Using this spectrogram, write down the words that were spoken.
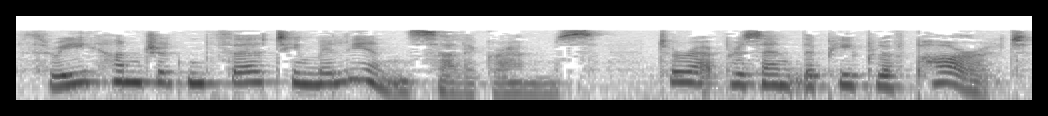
330 million saligrams to represent the people of Bharat,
